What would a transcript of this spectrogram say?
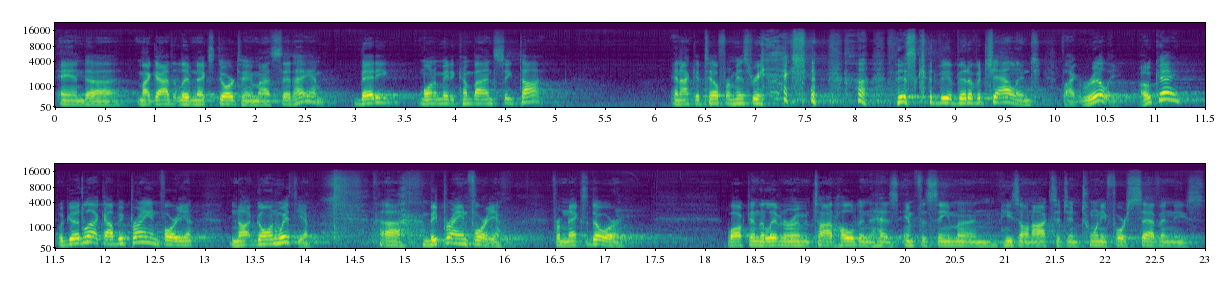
And uh, my guy that lived next door to him, I said, Hey, I'm, Betty wanted me to come by and see Todd. And I could tell from his reaction, this could be a bit of a challenge. Like, really? Okay. Well, good luck. I'll be praying for you. I'm not going with you. Uh, be praying for you from next door. Walked in the living room, and Todd Holden has emphysema, and he's on oxygen 24 7. He's,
